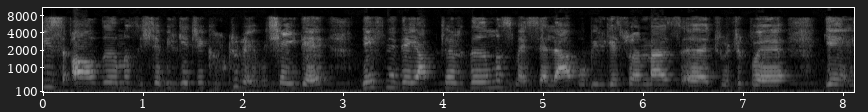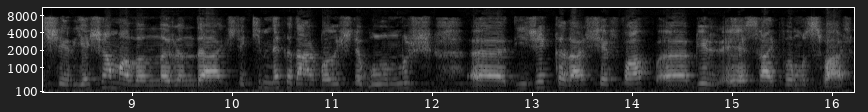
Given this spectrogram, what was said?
biz aldığımız işte Bilgece Kültür Evi şeyde Defne'de yaptırdığımız mesela bu Bilge Sönmez e, çocuk ve gençler yaşam alanlarında işte kim ne kadar bağışta bulunmuş e, diyecek kadar şeffaf e, bir e, sayfamız var.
